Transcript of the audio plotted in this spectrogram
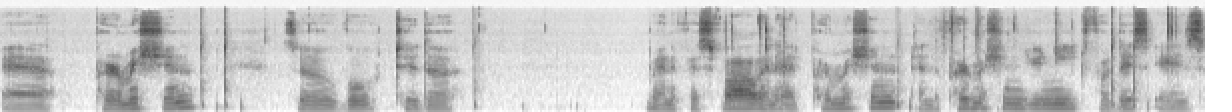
a permission. So go to the manifest file and add permission and the permission you need for this is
